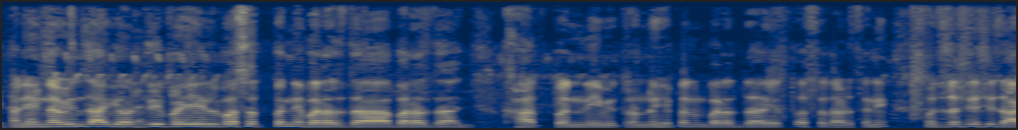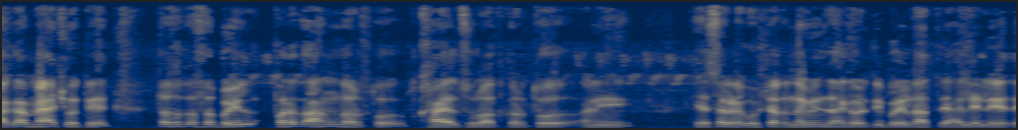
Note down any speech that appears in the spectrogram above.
तिथं आणि नवीन शेत- जागेवरती बैल. बसत पण नाही बऱ्याचदा बऱ्याचदा खात पण नाही मित्रांनो. हे पण बऱ्याचदा येत असतात अडचणी. मग जशी जशी जागा मॅच होते तसं तसं बैल परत अंग धरतो खायला सुरुवात करतो. आणि हे सगळ्या गोष्टी. आता नवीन जागेवरती बैल रात्री आलेले आहेत.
